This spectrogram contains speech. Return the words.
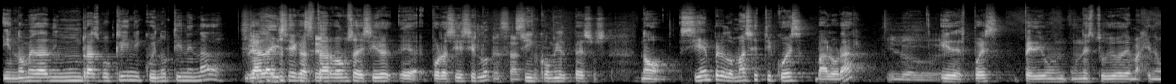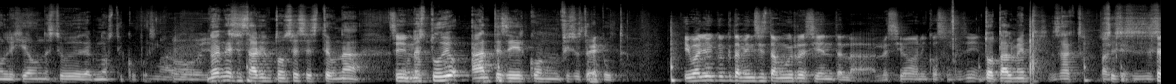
Y no me da ningún rasgo clínico y no tiene nada. Ya la hice gastar, Sí. vamos a decir, eh, por así decirlo, Exacto. 5 mil pesos. No, siempre lo más ético es valorar Y luego. y después pedir un, un estudio de imagenología, un estudio de diagnóstico. Pues. Oh. No es necesario entonces este, una, Sí, un no. estudio antes de ir con un fisioterapeuta. Igual yo creo que también sí está muy reciente la lesión y cosas así. ¿no? Totalmente, exacto. ¿Para Sí, sí, sí.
